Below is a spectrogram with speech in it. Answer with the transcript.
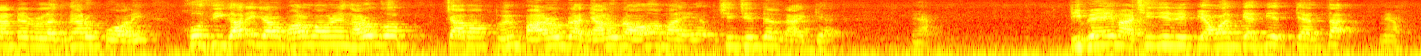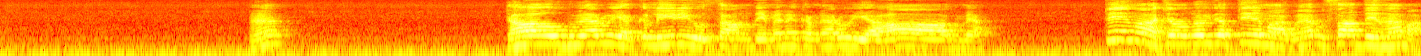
နာတက်တော့လဲခင်ဗျားတို့ပေါ်လေဟိုစီကားတွေကြတော့ဘာလို့မအောင်လဲငါတို့ကကြာမှာဘာလို့တော့ညာလို့တော့အမချင်းချင်းပြဿနာကြက် ခင်ဗျာဒီဘဲမှာချင်းချင်းတွေပြန်ဝိုင်းပြန်ပြစ်ပြန်တတ်ခင်ဗျာဟမ်ဒါဟုတ်ခင်ဗျားတို့ရကလေးတွေကိုစာမတင်မဲနဲ့ခင်ဗျားတို့ရဟာခင်ဗျာတင်းမှာကျွန်တော်ပြောပြီးတော့တင်းမှာခင်ဗျားတို့စာတင်သမ်းမှာ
